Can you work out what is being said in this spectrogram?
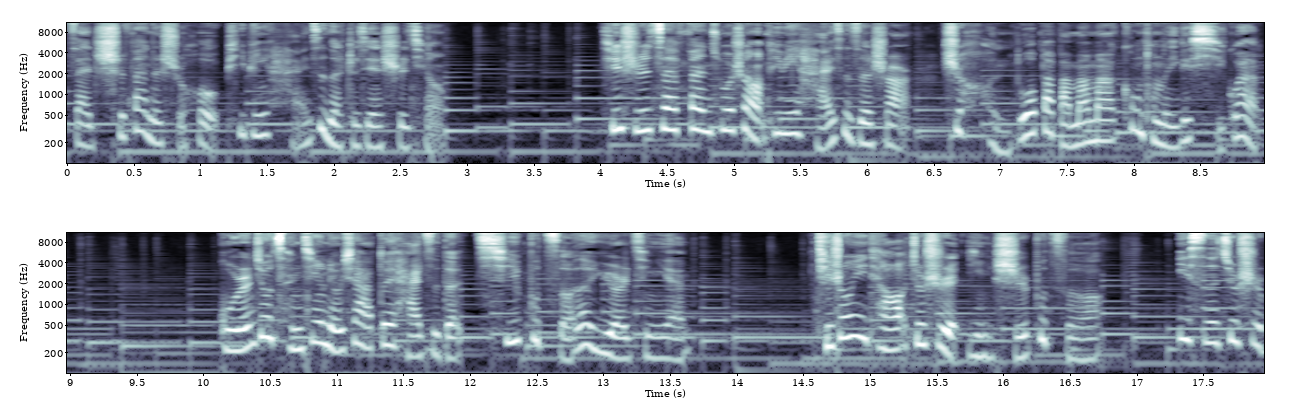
在吃饭的时候批评孩子的这件事情。其实，在饭桌上批评孩子这事儿，是很多爸爸妈妈共同的一个习惯。古人就曾经留下对孩子的七不责的育儿经验，其中一条就是饮食不责，意思就是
